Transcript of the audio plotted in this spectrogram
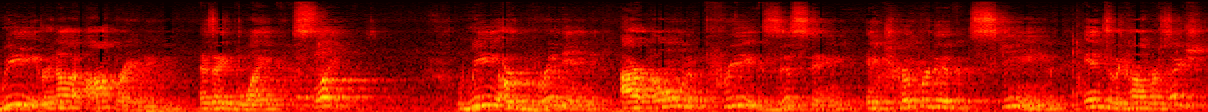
we are not operating as a blank slate. We are bringing our own pre existing interpretive scheme into the conversation.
